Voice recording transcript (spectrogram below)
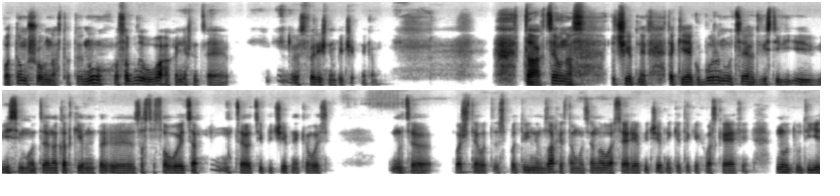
потім що в нас тут? Ну, особлива увага, звісно, це е, сферичним підшипникам. Так, це у нас підшипник, такий як в борону, це 208, оце на катки е, застосовується. Це оці підшипники ось. Ну, це, бачите, от з подвійним захистом, оце нова серія підшипників таких в СКФ. Ну, тут є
